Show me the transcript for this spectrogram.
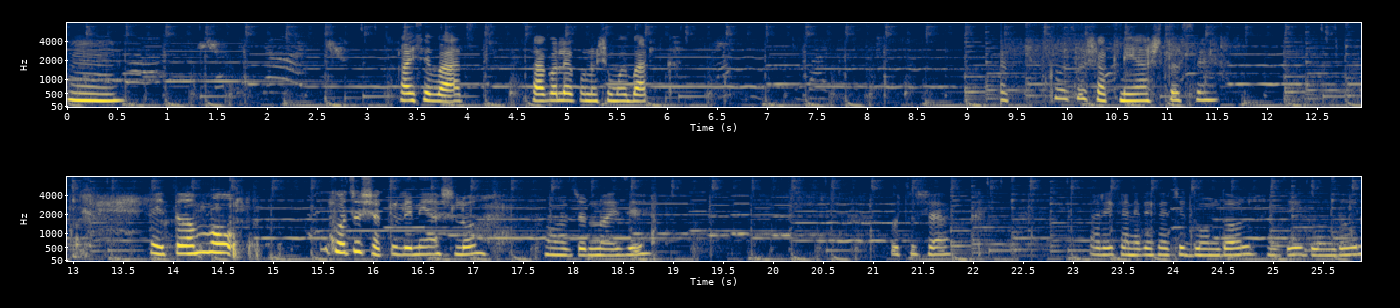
হুম। খাইছে ভাত? ছাগলে কোনো সময় খায়। কচু শাক নিয়ে আসতেছে। এই তো আম্মু কচু শাক তুলে নিয়ে আসলো আমার জন্য এই যে। কচু শাক আর এখানে দেখা যাচ্ছে দুন্দল, এই যে দুন্দল।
